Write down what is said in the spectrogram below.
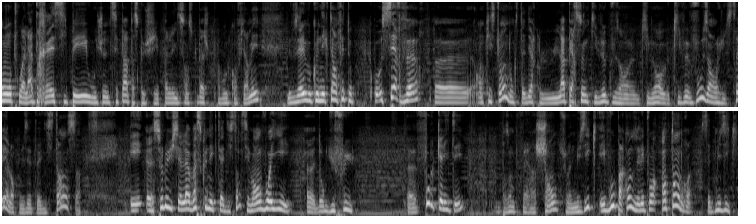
ou à l'adresse IP ou je ne sais pas, parce que j'ai pas la licence Cubase, je peux pas vous le confirmer. Mais vous allez vous connecter en fait au, serveur euh, en question, donc c'est-à-dire la personne qui veut que vous qui veut, vous enregistrer alors que vous êtes à distance, et euh, ce logiciel-là va se connecter à distance et va envoyer euh, donc du flux full qualité, par exemple pour faire un chant sur une musique, et vous par contre vous allez pouvoir entendre cette musique.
